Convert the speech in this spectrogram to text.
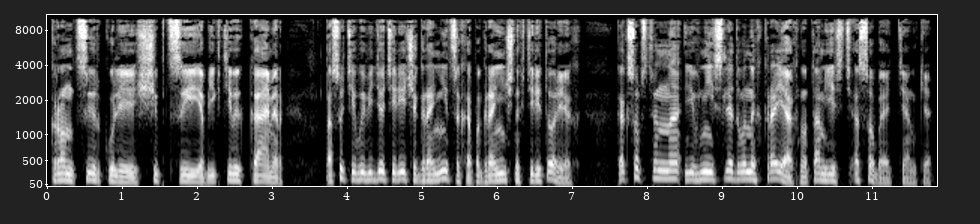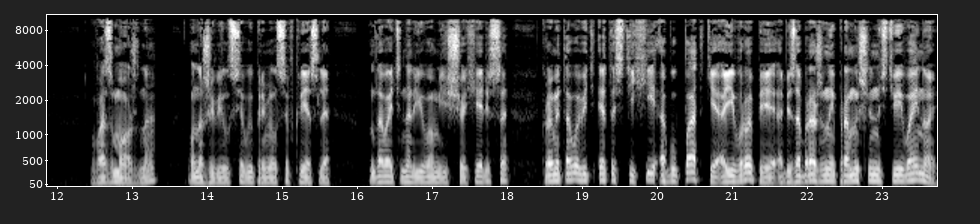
Кронциркули, щипцы, объективы камер. По сути, вы ведете речь о границах, о пограничных территориях как, собственно, и в неисследованных краях, но там есть особые оттенки. Возможно. Он оживился, выпрямился в кресле. Давайте налью вам еще Хереса. Кроме того, ведь это стихи об упадке, о Европе, обезображенной промышленностью и войной.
